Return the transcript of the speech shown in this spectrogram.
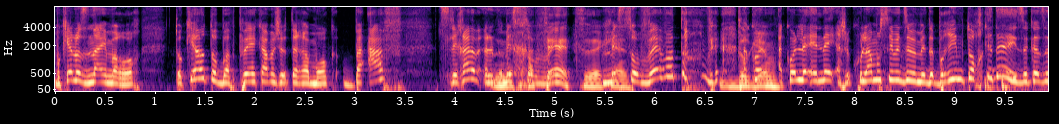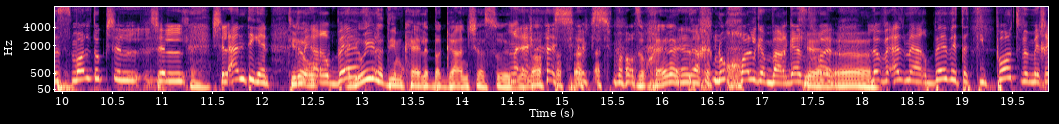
מקל, אוזניים ארוך, תוקע אותו בפה כמה שיותר עמוק, באף, סליחה, מסובב, כן. מסובב אותו. הכל, לעיני, עכשיו כולם עושים את זה ומדברים תוך כדי, זה כזה סמולטוק של, של, של אנטיגן, כן. מערבב, היו ילדים כאלה בגן שעשו את זה, לא? לא. זוכרת? אכלו חול גם בארגז כן, חול. אה. לא, ואז מערבב את הטיפות ומחכה,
